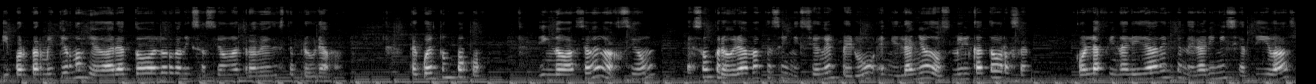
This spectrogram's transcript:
y por permitirnos llegar a toda la organización a través de este programa. Te cuento un poco. Innovación en Acción es un programa que se inició en el Perú en el año 2014 con la finalidad de generar iniciativas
